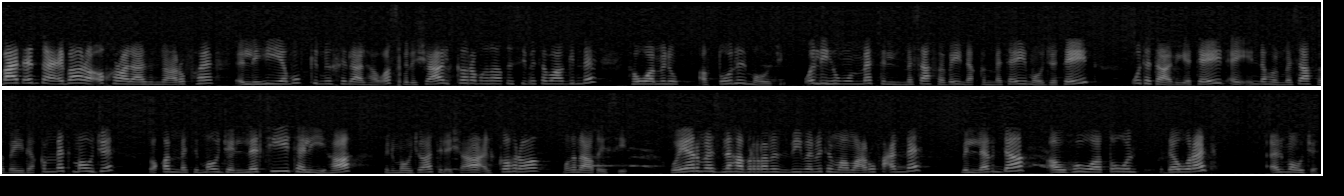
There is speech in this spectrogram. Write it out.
بعد عندنا عبارة أخرى لازم نعرفها اللي هي ممكن من خلالها وصف الإشعاع الكهرومغناطيسي مثل ما قلنا هو منه الطول الموجي واللي هو ممثل المسافة بين قمتي موجتين متتاليتين أي إنه المسافة بين قمة موجة وقمة الموجة التي تليها من موجات الإشعاع الكهرومغناطيسي ويرمز لها بالرمز بيما مثل ما معروف عنه باللمدة أو هو طول دورة الموجة.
